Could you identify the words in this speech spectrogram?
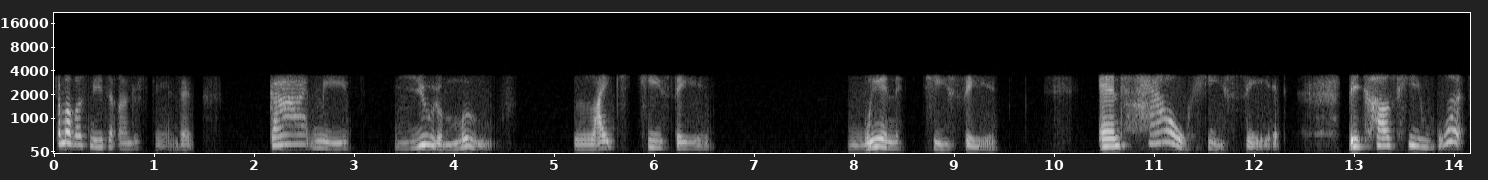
Some of us need to understand that God needs you to move like he said, when he said, and how he said, because he wants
